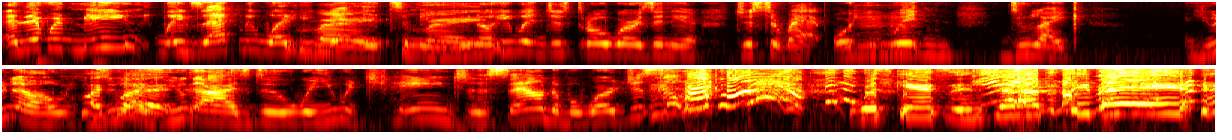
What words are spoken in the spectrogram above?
and it would mean exactly what he meant it to me. right. You know, he wouldn't just throw words in there just to rap, or he Mhm. wouldn't do like. You know, Like do what? like you guys do, where you would change the sound of a word just so he could rap. Wisconsin. Shout out to T Pain.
